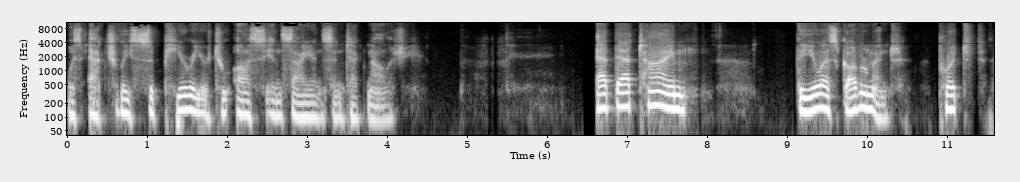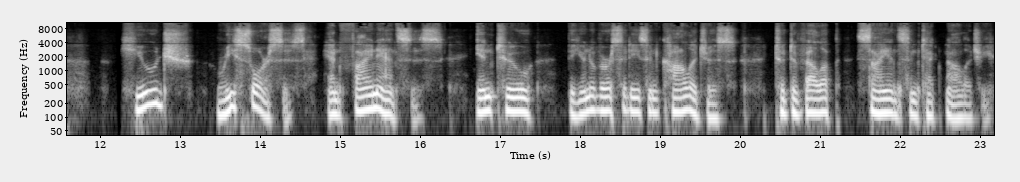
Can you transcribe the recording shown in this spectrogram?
was actually superior to us in science and technology. At that time, the US government put huge resources and finances into the universities and colleges to develop science and technology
